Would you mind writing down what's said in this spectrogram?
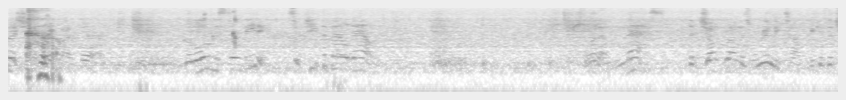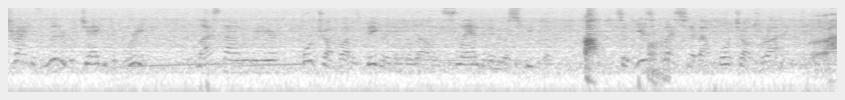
cushion to break my fall. Is still leading, so keep the pedal down. What a mess. The junk run is really tough because the track is littered with jagged debris. Last time we were here, Pork Chop brought his big rig into the and slammed it into a sweeper. Ah. So here's a question about Pork Chop's ride. Ugh.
